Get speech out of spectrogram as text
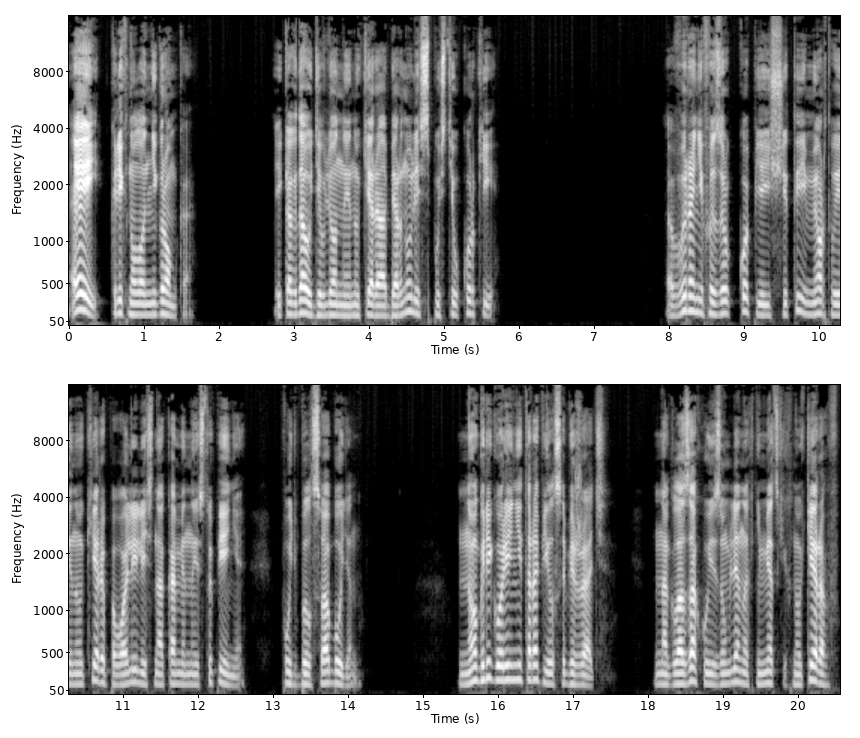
«Эй!» — крикнул он негромко. И когда удивленные нукеры обернулись, спустил курки. Выронив из рук копья и щиты, мертвые нукеры повалились на каменные ступени. Путь был свободен. Но Григорий не торопился бежать. На глазах у изумленных немецких нукеров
